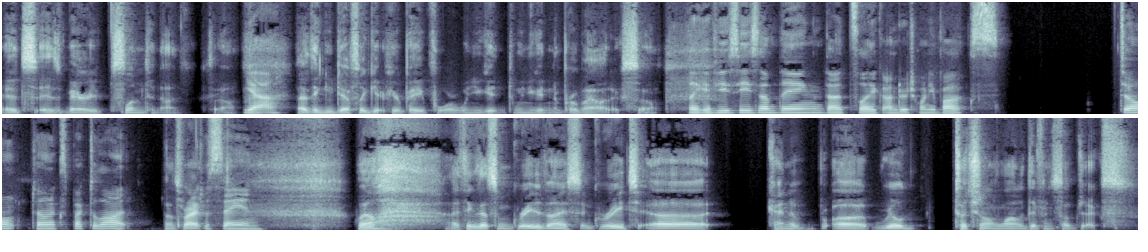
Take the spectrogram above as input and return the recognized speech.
It's is very slim to none. So yeah I think you definitely get your paid for when you get when you get into probiotics. So like if you see something that's like under 20 bucks don't don't expect a lot that's right. just saying Well, I think that's some great advice. and great uh, kind of uh, real touching on a lot of different subjects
